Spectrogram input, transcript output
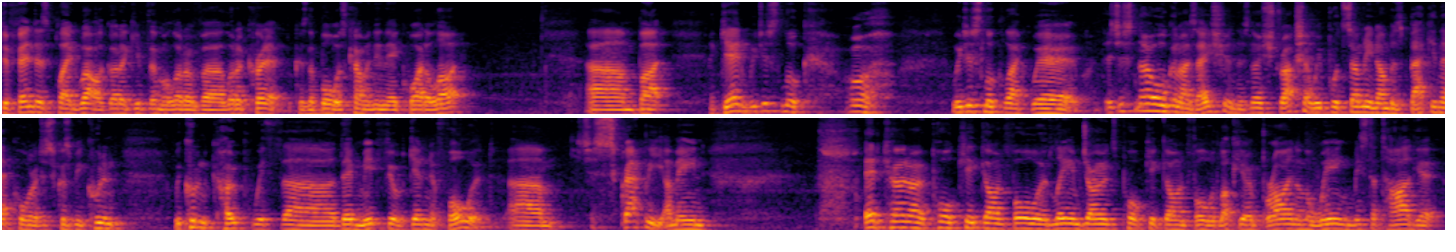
Defenders played well. I've got to give them a lot of a uh, lot of credit because the ball was coming in there quite a lot. Um, but again, we just look, oh, we just look like we're, there's just no organization, there's no structure. We put so many numbers back in that quarter just because we couldn't, we couldn't cope with uh, their midfield getting it forward. Um, it's just scrappy. I mean, Ed Curnow, poor kick going forward. Liam Jones, poor kick going forward. Lochie O'Brien on the wing, a target.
